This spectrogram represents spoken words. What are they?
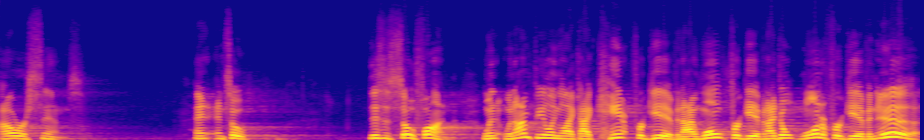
our sins. And, and so this is so fun. When, when I'm feeling like I can't forgive and I won't forgive and I don't want to forgive and ugh,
